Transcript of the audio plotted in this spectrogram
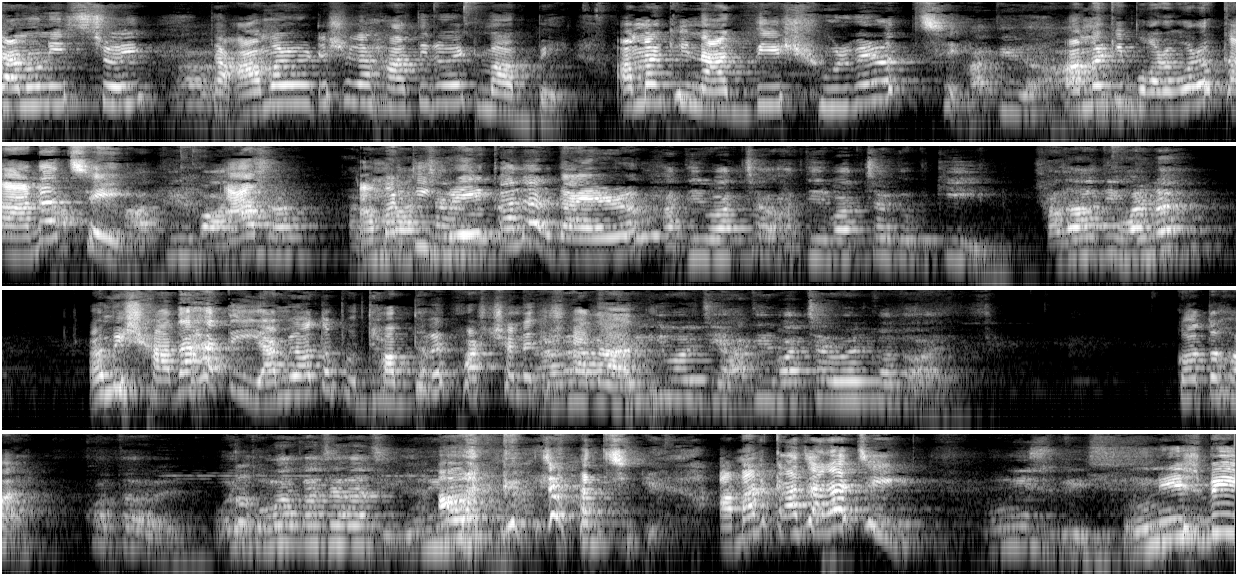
জানো নিশ্চয়ই। হ্যাঁ। তা আমার ওয়েটের সঙ্গে হাতির ওয়েট মাপবে। আমার কি নাক দিয়ে সুর বেরোচ্ছে? আমার কি বড় বড় কান আছে? আমার কি গ্রে কালার গায়ের রং? হাতির বাচ্চা হাতির বাচ্চা কি? সাদা হাতি হয় না? আমি সাদা হাতি আমি অত ধবধবে ফর্সা নাকি সাদা হাতি? কি বলছি হাতির বাচ্চার ওয়েট কত হয়? কত হয়? কত হবে? ওই তোমার কাছাকাছি আমার কাছাকাছি আমার কাছাকাছি। উনিশ বিশ। উনিশ বিশ।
